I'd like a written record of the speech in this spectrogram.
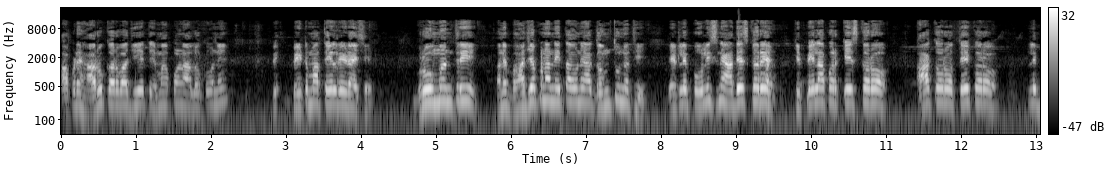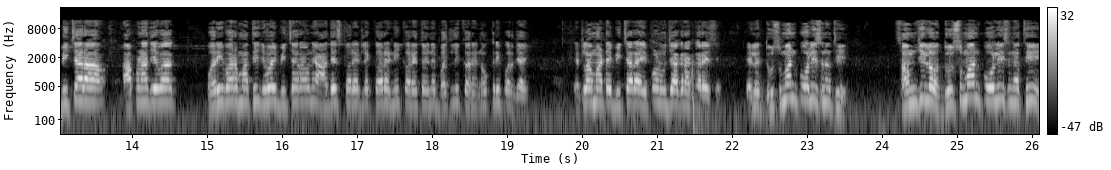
આપણે સારું કરવા જઈએ તેમાં પણ આ લોકોને પેટમાં તેલ રેડાય છે. ગૃહમંત્રી અને ભાજપના નેતાઓને આ ગમતું નથી. એટલે પોલીસને આદેશ કરે કે પેલા પર કેસ કરો, આ કરો, તે કરો. એટલે બિચારા આપણા જેવા પરિવારમાંથી જ હોય, બિચારાઓને આદેશ કરે એટલે કરે, નહીં કરે તો એને બદલી કરે, નોકરી પર જાય. એટલા માટે બિચારા એ પણ ઉજાગરા કરે છે. એટલે દુશ્મન પોલીસ નથી. સમજી લો, દુશ્મન પોલીસ નથી.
